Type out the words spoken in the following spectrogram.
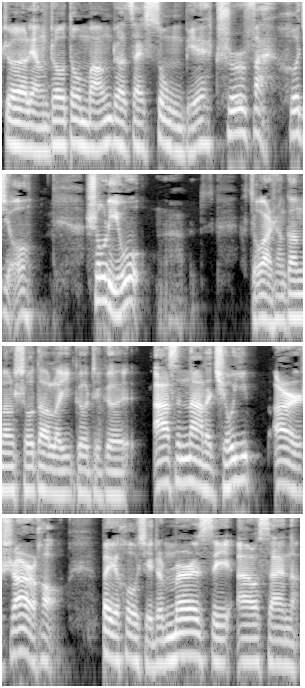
这两周都忙着在送别、吃饭、喝酒、收礼物啊。昨晚上刚刚收到了一个这个阿森纳的球衣，二十二号，背后写着 Mercy Alsana。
